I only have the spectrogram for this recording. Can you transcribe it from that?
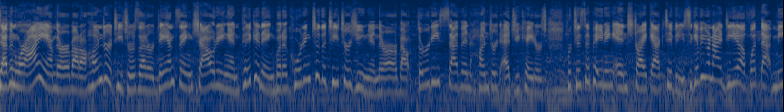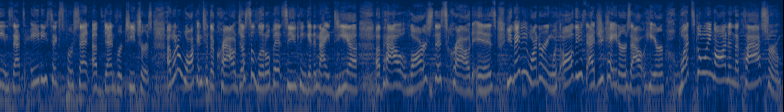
Devin, where I am, there are about 100 teachers that are dancing, shouting, and picketing. But according to the Teachers Union, there are about 3,700 educators participating in strike activities. To give you an idea of what that means, that's 86% of Denver teachers. I want to walk into the crowd just a little bit so you can get an idea of how large this crowd is. You may be wondering, with all these educators out here, what's going on in the classroom?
